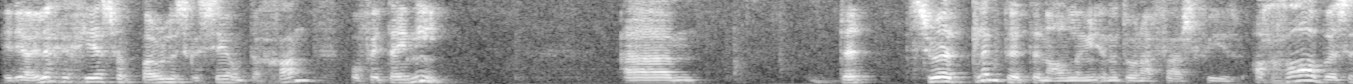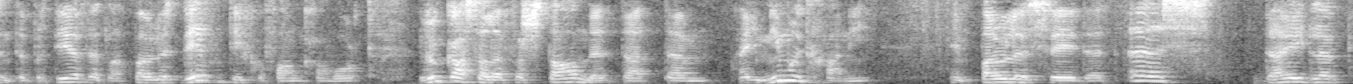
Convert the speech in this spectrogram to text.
Het die Heilige Gees vir Paulus gesê om te gaan of het hy nie? Ehm um, dit so klink dit in Handelinge 21 vers 4. Agabus interpreteer dit dat Paulus definitief gevang gaan word. Lukas hulle verstaan dit dat ehm um, hy nie moet gaan nie en Paulus sê dit is duidelik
